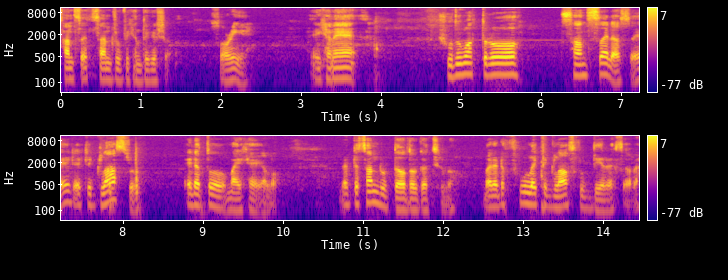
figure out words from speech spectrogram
সানসেট সানরুফ এখান থেকে সরি এখানে শুধুমাত্র সানসেট আছে, এটা একটা গ্লাস রুফ এটা তো মাই খেয়ে গেল। একটা সানরুফ দেওয়া দরকার ছিল বাট একটা ফুল একটা গ্লাস রুফ দিয়ে রাখছে ওরা।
